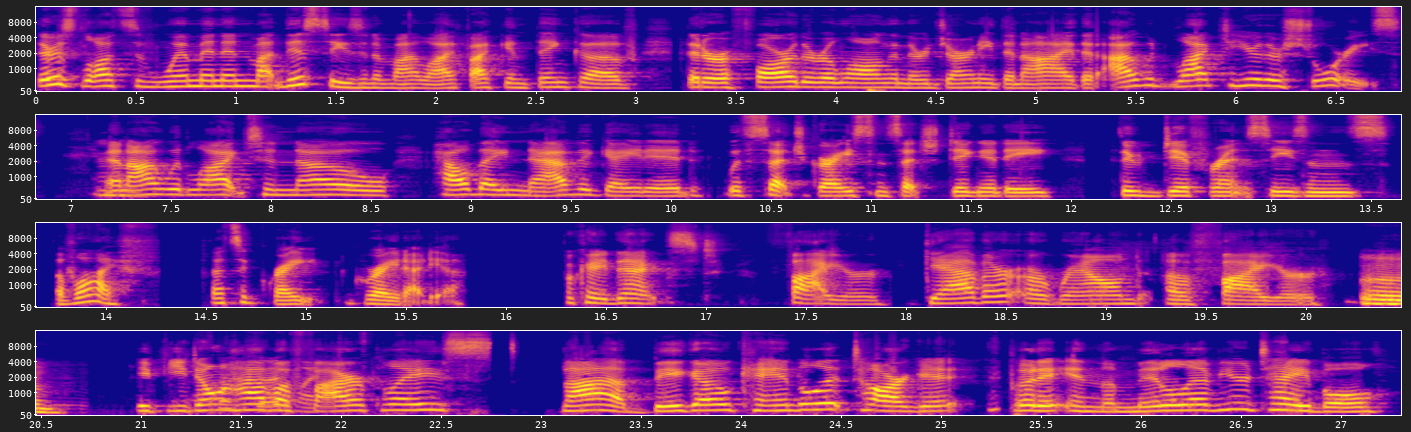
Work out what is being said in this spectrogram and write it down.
There's lots of women in my, this season of my life I can think of that are farther along in their journey than I, that I would like to hear their stories. Mm. And I would like to know how they navigated with such grace and such dignity through different seasons of life. That's a great, great idea. Okay, next fire. Gather around a fire. Mm. If you don't have a one. fireplace, buy a big old candle at Target, put it in the middle of your table.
